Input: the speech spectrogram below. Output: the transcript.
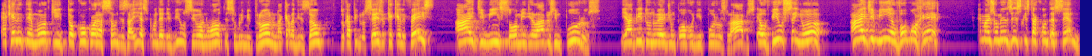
É aquele temor que tocou o coração de Isaías quando ele viu o Senhor no alto e sublime trono, naquela visão do capítulo 6, o que, que ele fez? Ai de mim, sou homem de lábios impuros, e habito no meio de um povo de impuros lábios. Eu vi o Senhor, ai de mim, eu vou morrer. É mais ou menos isso que está acontecendo.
